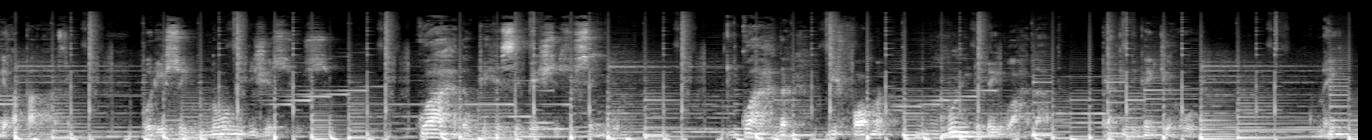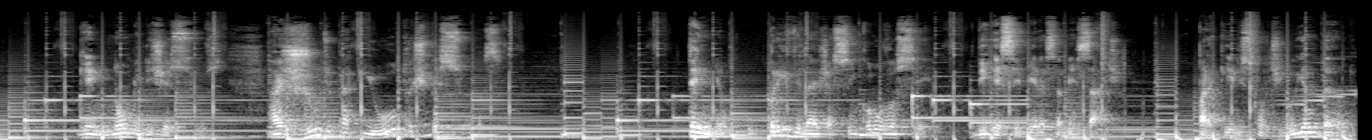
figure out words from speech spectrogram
pela palavra. Por isso, em nome de Jesus, guarda o que recebeste do Senhor. Guarda de forma muito bem guardada, para que ninguém te roube. Amém? E em nome de Jesus, ajude para que outras pessoas tenham privilégio, assim como você, de receber essa mensagem, para que eles continuem andando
